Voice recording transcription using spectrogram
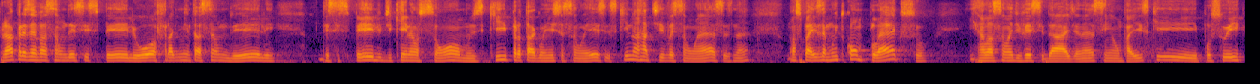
para a preservação desse espelho ou a fragmentação dele, desse espelho de quem nós somos, que protagonistas são esses, que narrativas são essas, né? Nosso país é muito complexo em relação à diversidade, né? Assim, é um país que possui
